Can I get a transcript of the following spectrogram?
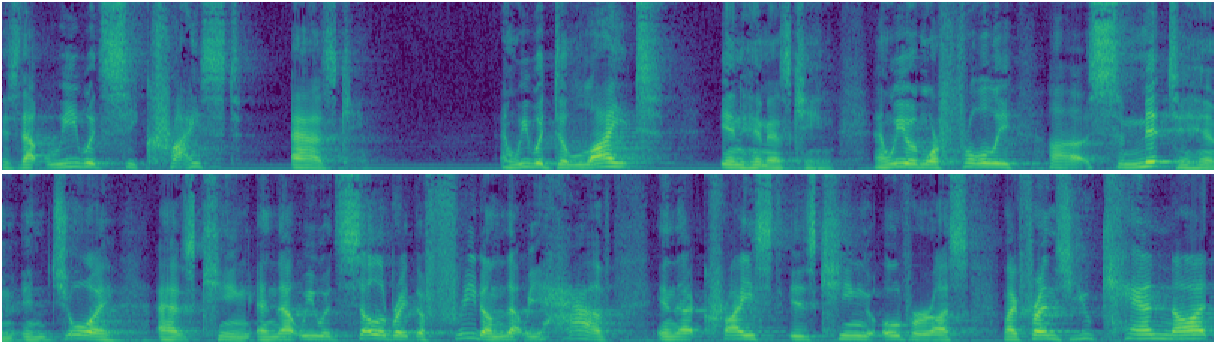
is that we would see Christ as King and we would delight in him as King and we would more fully uh, submit to him in joy as king, and that we would celebrate the freedom that we have in that Christ is king over us. My friends, you cannot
